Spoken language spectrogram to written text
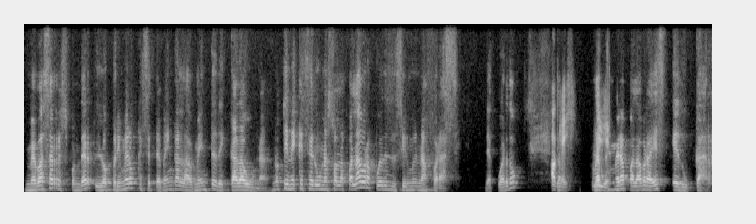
Me vas a responder lo primero que se te venga a la mente de cada una. No tiene que ser una sola palabra, puedes decirme una frase. ¿De acuerdo? Ok. La, primera palabra es educar.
